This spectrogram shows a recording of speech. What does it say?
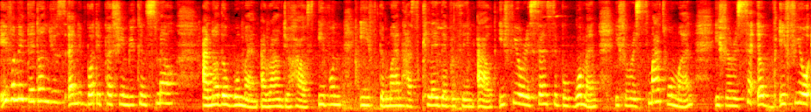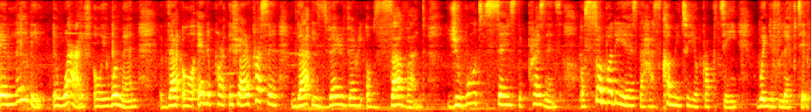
even if they don't use any body perfume you can smell another woman around your house even if the man has cleared everything out if you're a sensible woman if you're a smart woman if you're a uh, if you're a lady a wife or a woman that or any part if you're a person that is very very observant you would sense the presence of somebody else that has come into your property when you've left it.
